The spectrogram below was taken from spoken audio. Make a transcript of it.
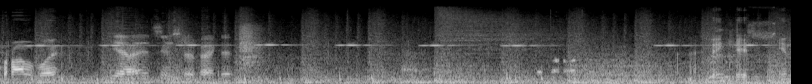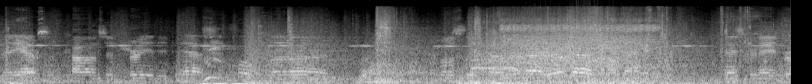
Probably. Yeah, it seems to affect it. I think it's in They here. have some concentrated acid full blood. And mostly Nice grenade, bro.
